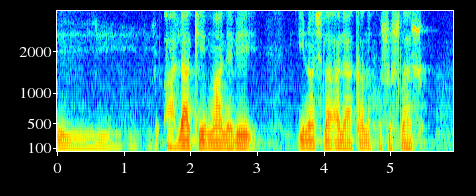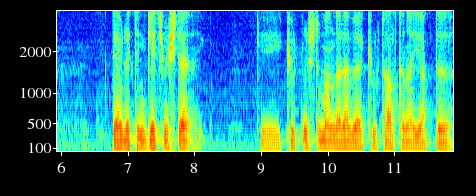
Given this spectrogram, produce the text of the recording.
E, ahlaki, manevi, inançla alakalı hususlar, devletin geçmişte e, Kürt Müslümanlara ve Kürt halkına yaptığı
